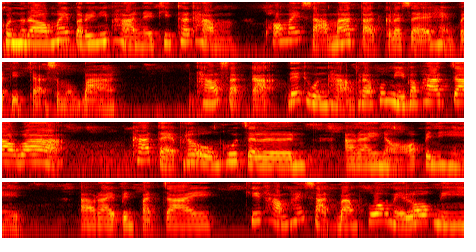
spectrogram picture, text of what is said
คนเราไม่ปรินิพานในทิฏฐธรรม เพราะไม่สามารถตัดกระแสแห่งปฏิจจสมุปบาท เท้าวสักกะได้ทูลถามพระผู้มีพระภาคเจ้าว่า ข้าแต่พระองค์ผู้เจริญ อะไรหนอเป็นเหตุ อะไรเป็นปัจจัยที่ทำให้สัตว์บางพวกในโลกนี้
